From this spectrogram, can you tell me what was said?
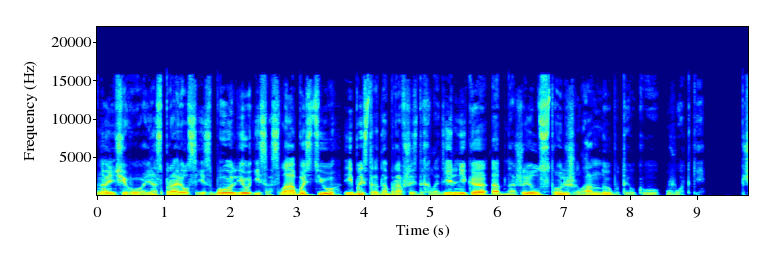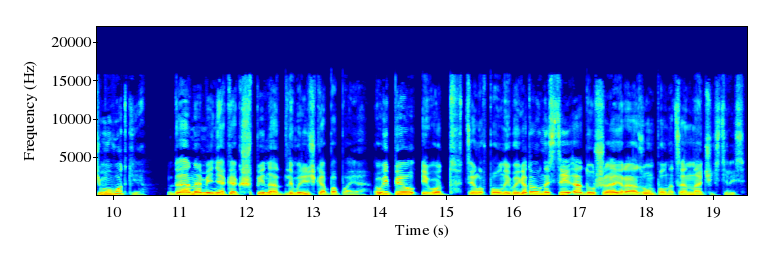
Но ничего, я справился и с болью, и со слабостью, и, быстро добравшись до холодильника, обнажил столь желанную бутылку водки. Почему водки? Да она меня как шпинат для морячка Папая. Выпил, и вот тело в полной боеготовности, а душа и разум полноценно очистились.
